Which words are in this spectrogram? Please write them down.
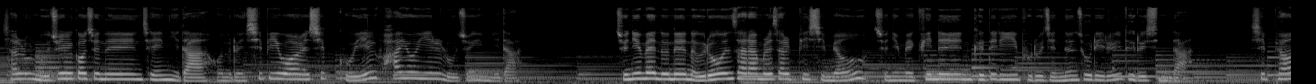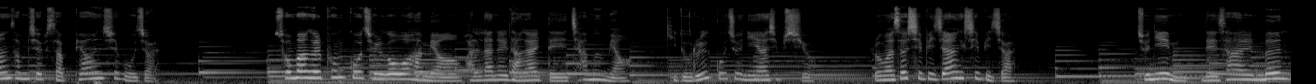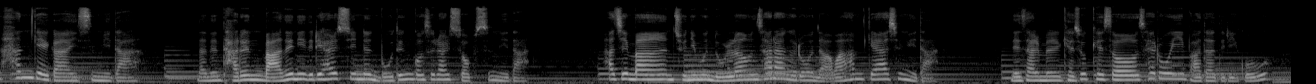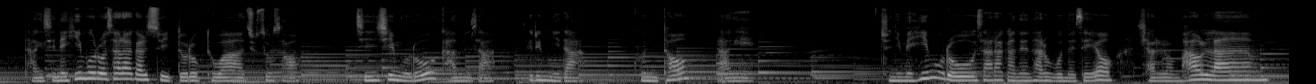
샬롬 로주 읽어주는 제입니다. 오늘은 12월 19일 화요일 로중입니다. 주님의 눈은 의로운 사람을 살피시며 주님의 귀는 그들이 부르짖는 소리를 들으신다. 시편 34편 15절 소망을 품고 즐거워하며 환란을 당할 때 참으며 기도를 꾸준히 하십시오. 로마서 12장 12절 주님, 내 삶은 한계가 있습니다. 나는 다른 많은 이들이 할 수 있는 모든 것을 할 수 없습니다. 하지만 주님은 놀라운 사랑으로 나와 함께 하십니다. 내 삶을 계속해서 새로이 받아들이고 당신의 힘으로 살아갈 수 있도록 도와주소서 진심으로 감사드립니다. 군터 랑해 주님의 힘으로 살아가는 하루 보내세요. 샬롬 하울람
